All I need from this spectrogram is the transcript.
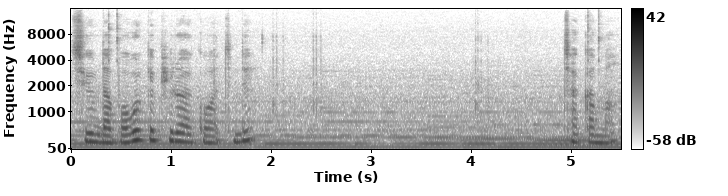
지금 나 먹을 게 필요할 것 같은데? 잠깐만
